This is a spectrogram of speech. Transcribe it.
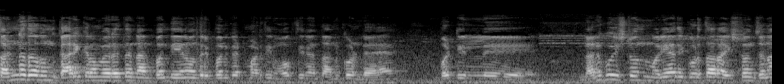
ಸಣ್ಣದಾದ ಒಂದು ಕಾರ್ಯಕ್ರಮ ಇರುತ್ತೆ, ನಾನು ಬಂದು ಏನೋ ಒಂದು ರಿಬ್ಬನ್ ಕಟ್ ಮಾಡ್ತೀನಿ, ಹೋಗ್ತೀನಿ ಅಂತ ಅನ್ಕೊಂಡೆ. ಬಟ್ ಇಲ್ಲಿ ನನಗೂ ಇಷ್ಟೊಂದು ಮರ್ಯಾದೆ ಕೊಡ್ತಾರ? ಇಷ್ಟೊಂದು ಜನ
